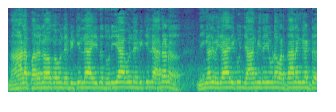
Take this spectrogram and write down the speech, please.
നാളെ പരലോകവും ലഭിക്കില്ല ഇന്ന് ദുനിയാവും ലഭിക്കില്ല. അതാണ് നിങ്ങൾ വിചാരിക്കും ജാമിതയുടെ വർത്താനം കേട്ട്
